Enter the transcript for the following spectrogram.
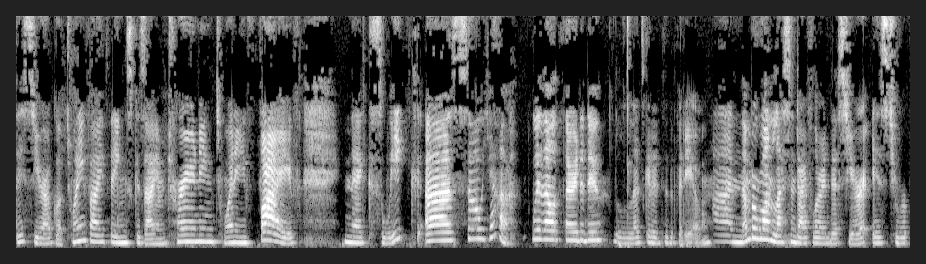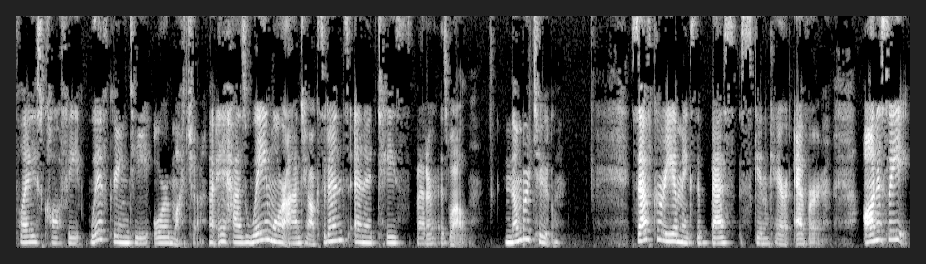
this year I've got 25 things because I am turning 25 next week. Uh, so yeah, without further ado, let's get into the video. Uh, number one lesson I've learned this year is to replace coffee with green tea or matcha. Uh, it has way more antioxidants and it tastes better as well. Number two, South Korea makes the best skincare ever. Honestly,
